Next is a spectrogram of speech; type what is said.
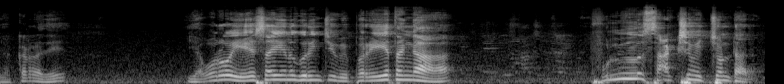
ఎక్కడ అది ఎవరో ఏసయ్యను గురించి విపరీతంగా ఫుల్ సాక్ష్యం ఇచ్చుంటారు.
